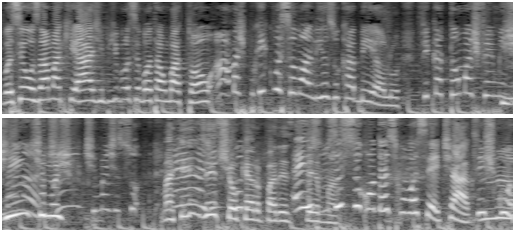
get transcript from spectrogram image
Você usar maquiagem, pedir pra você botar um batom. Ah, mas por que, que você não alisa o cabelo? Fica tão mais feminina. Gente, mas- Gente, mas isso. Mas quem É, a disse gente que eu escuta- quero parecer, É isso, não sei se isso acontece com você, Thiago. Você escuta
